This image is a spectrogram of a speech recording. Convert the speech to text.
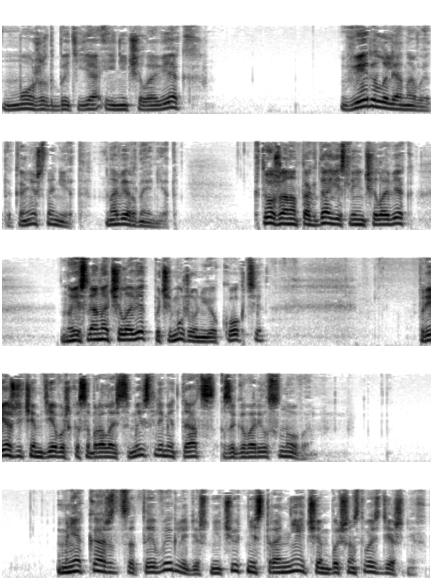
«может быть, я и не человек». Верила ли она в это? Конечно, нет. Наверное, нет. Кто же она тогда, если не человек? Но если она человек, почему же у нее когти? Прежде чем девушка собралась с мыслями, Тац заговорил снова — мне кажется, ты выглядишь ничуть не страннее, чем большинство здешних.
